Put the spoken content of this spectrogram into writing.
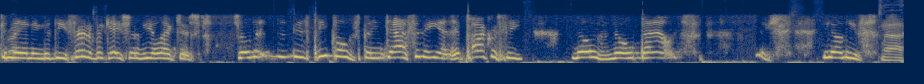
demanding right. the decertification of the electors. So the, these people's mendacity and hypocrisy knows no bounds. You know these uh,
